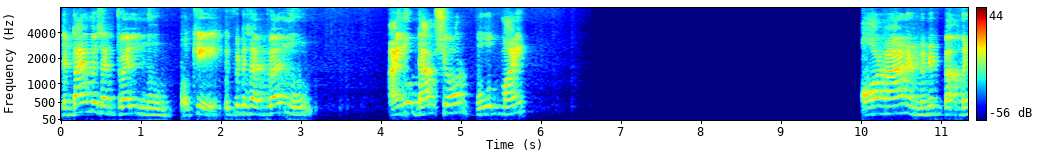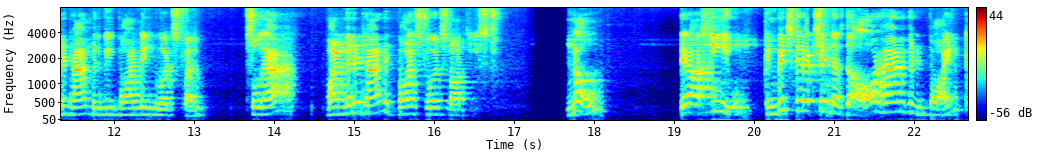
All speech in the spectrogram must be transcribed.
the time is at 12 noon, okay? If it is at 12 noon, I know damn sure both my hour hand and minute minute hand will be pointing towards 12 so that my minute hand it points towards northeast now they're asking you in which direction does the hour hand will point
